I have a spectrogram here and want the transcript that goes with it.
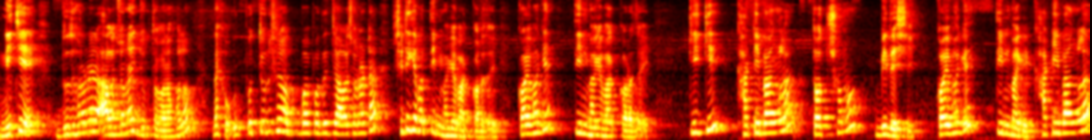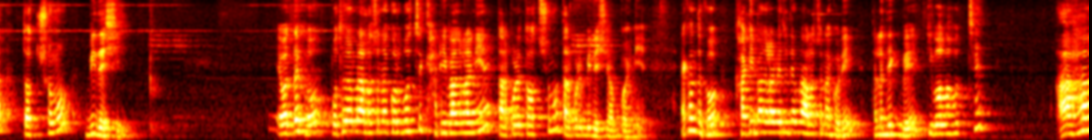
নিচে দু ধরনের আলোচনায় যুক্ত করা হলো। দেখো, উৎপত্তি অনুসারে অব্যয় পদের যে আলোচনাটা, সেটিকে আবার তিন ভাগে ভাগ করা যায়। কয় ভাগে? তিন ভাগে ভাগ করা যায়। কি কি? খাঁটি বাংলা, তৎসম, বিদেশি। কয় ভাগে? তিন ভাগে, খাঁটি বাংলা, তৎসম, বিদেশি। এবার দেখো, প্রথমে আমরা আলোচনা করব হচ্ছে খাঁটি বাংলা নিয়ে, তারপরে তৎসম, তারপরে বিদেশি অব্যয় নিয়ে। এখন দেখো, খাঁটি বাংলা নিয়ে যদি আমরা আলোচনা করি, তাহলে দেখবে কি বলা হচ্ছে? আহা,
